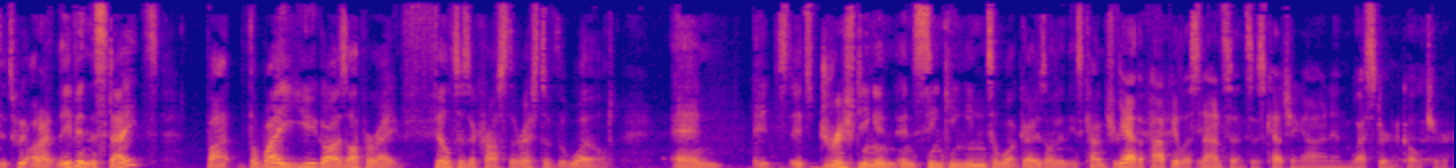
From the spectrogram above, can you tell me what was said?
that's I don't live in the states, but the way you guys operate filters across the rest of the world, and it's it's drifting and, and sinking into what goes on in this country. Yeah, the populist nonsense is catching on in Western culture.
